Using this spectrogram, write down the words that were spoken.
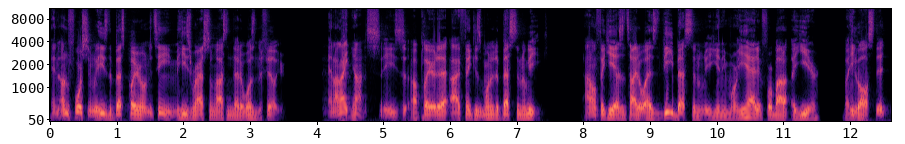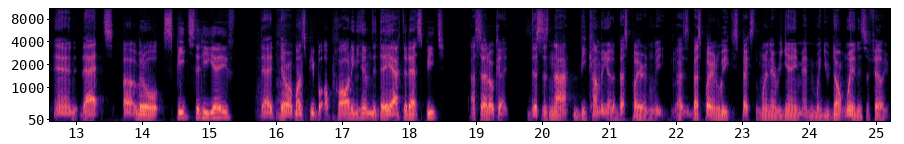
And unfortunately, he's the best player on the team. He's rationalizing that it wasn't a failure. And I like Giannis. He's a player that I think is one of the best in the league. I don't think he has a title as the best in the league anymore. He had it for about a year, but he lost it. And that uh, little speech that he gave, that there were a bunch of people applauding him the day after that speech, I said, okay, this is not becoming of the best player in the league. The best player in the league expects to win every game, and when you don't win, it's a failure.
